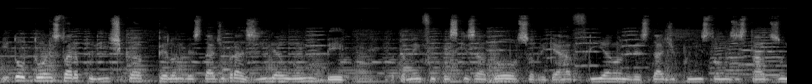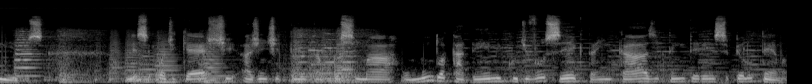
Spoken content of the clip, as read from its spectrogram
e doutor em História Política pela Universidade de Brasília, UNB. Eu também fui pesquisador sobre Guerra Fria na Universidade de Princeton, nos Estados Unidos. Nesse podcast, a gente tenta aproximar o mundo acadêmico de você que está em casa e tem interesse pelo tema.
